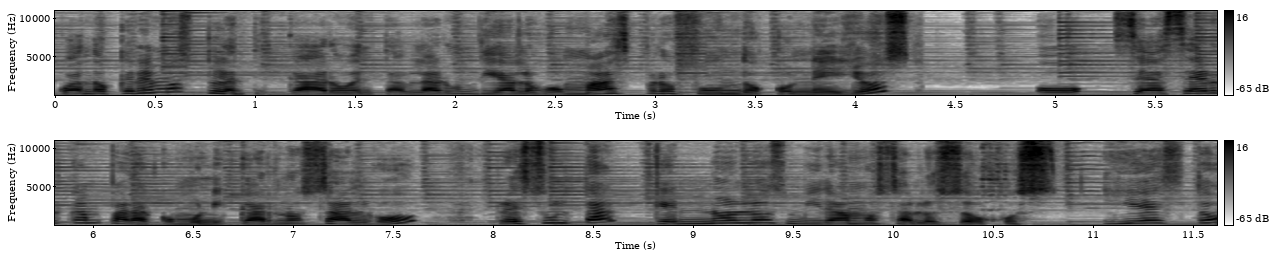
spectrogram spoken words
Cuando queremos platicar o entablar un diálogo más profundo con ellos o se acercan para comunicarnos algo, resulta que no los miramos a los ojos y esto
